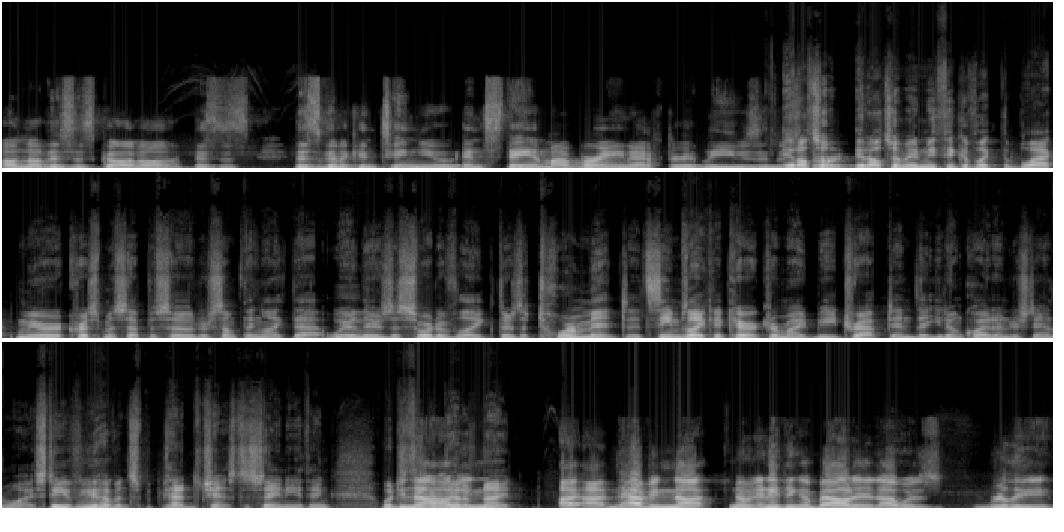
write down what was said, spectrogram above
oh no, this is going on. This is this is going to continue and stay in my brain after it leaves. In the it story. also it also made me think of like the Black Mirror Christmas episode or something like that, where mm. there's a sort of like there's a torment. It seems like a character might be trapped in that you don't quite understand why. Steve, mm. you haven't had the chance to say anything. What do you no, think of Dead I mean, of Night? I, I, having not known anything about it, I was really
